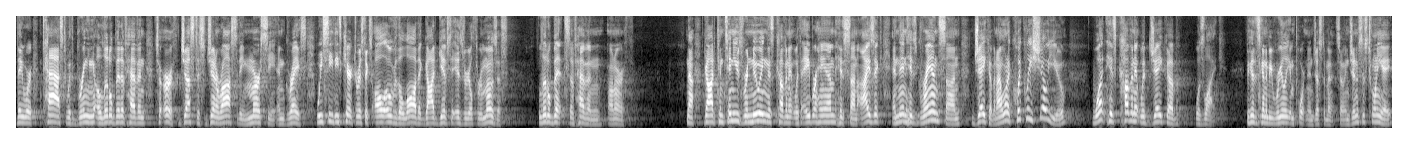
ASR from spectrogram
They were tasked with bringing a little bit of heaven to earth justice, generosity, mercy, and grace. We see these characteristics all over the law that God gives to Israel through Moses little bits of heaven on earth. Now, God continues renewing this covenant with Abraham, his son Isaac, and then his grandson Jacob. And I want to quickly show you what his covenant with Jacob was like, because it's going to be really important in just a minute. So in Genesis 28,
